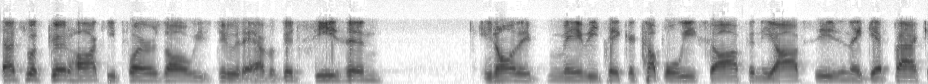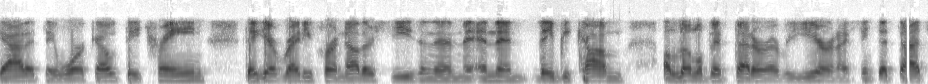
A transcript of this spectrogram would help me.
that's what good hockey players always do. They have a good season you know they maybe take a couple weeks off in the off season they get back at it they work out they train they get ready for another season and and then they become a little bit better every year. And i think that that's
